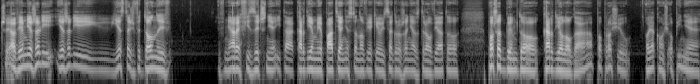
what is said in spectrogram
Czy ja wiem, jeżeli, jeżeli jesteś wydolny w miarę fizycznie i ta kardiomiopatia nie stanowi jakiegoś zagrożenia zdrowia, to poszedłbym do kardiologa, poprosił o jakąś opinię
